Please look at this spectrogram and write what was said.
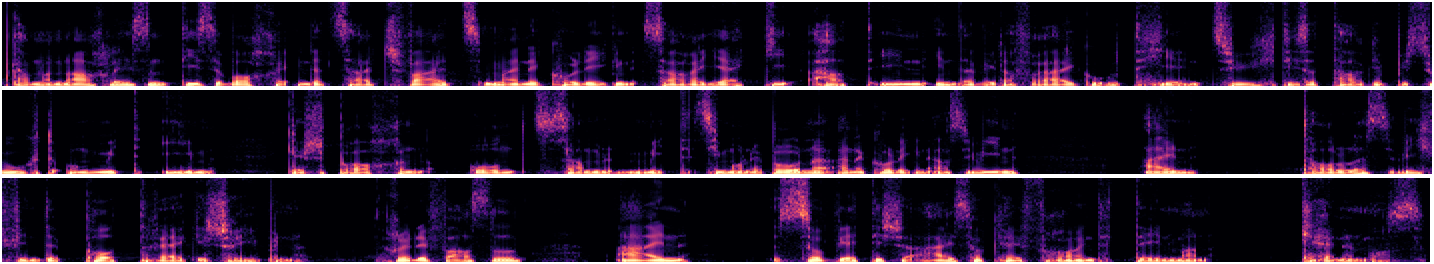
kann man nachlesen. Diese Woche in der Zeit Schweiz. Meine Kollegin Sarah Jäcki hat ihn in der Villa Freigut hier in Zürich dieser Tage besucht und mit ihm gesprochen und zusammen mit Simone Brunner, einer Kollegin aus Wien, ein tolles, wie ich finde, Porträt geschrieben. Röde Fassel, ein sowjetischer Eishockey-Freund, den man kennen muss.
